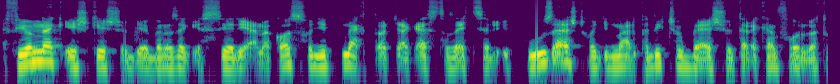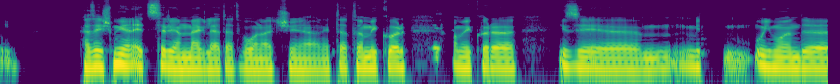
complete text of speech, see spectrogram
filmnek, és későbbiekben az egész szériának az, hogy itt megtartják ezt az egyszerű húzást, hogy itt már pedig csak belső tereken forgatunk. Hát és milyen egyszerűen meg lehetett volna csinálni. Tehát amikor, amikor uh, izé, uh, mit, úgymond uh,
